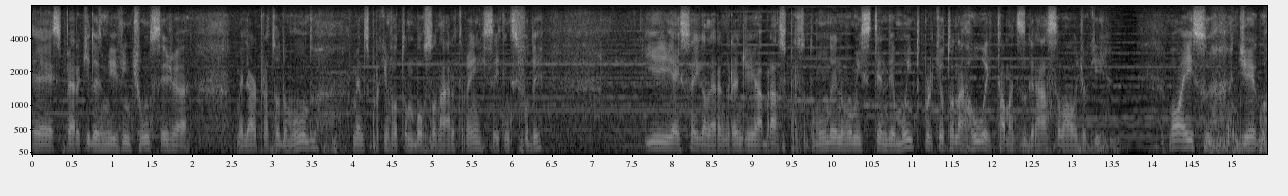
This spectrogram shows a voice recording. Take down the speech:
É, espero que 2021 seja melhor para todo mundo, menos para quem votou no Bolsonaro também, isso aí tem que se fuder. E é isso aí, galera. Um grande abraço para todo mundo. Aí não vou me estender muito porque eu tô na rua e tá uma desgraça o áudio aqui. Bom, é isso, Diego.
